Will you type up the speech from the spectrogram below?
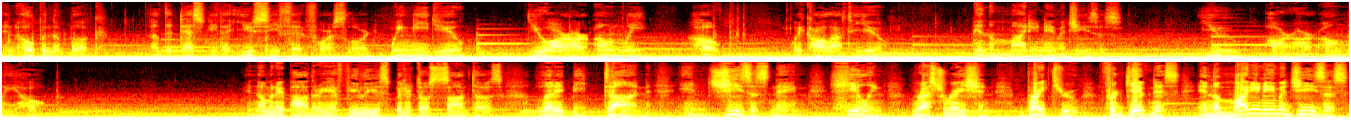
and open the book of the destiny that you see fit for us, Lord. We need you. You are our only hope. We call out to you in the mighty name of Jesus. You are our only hope. In nomine Padre, Filii, Spiritus Sanctos, let it be done in Jesus' name. Healing, restoration, breakthrough, forgiveness, in the mighty name of Jesus,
